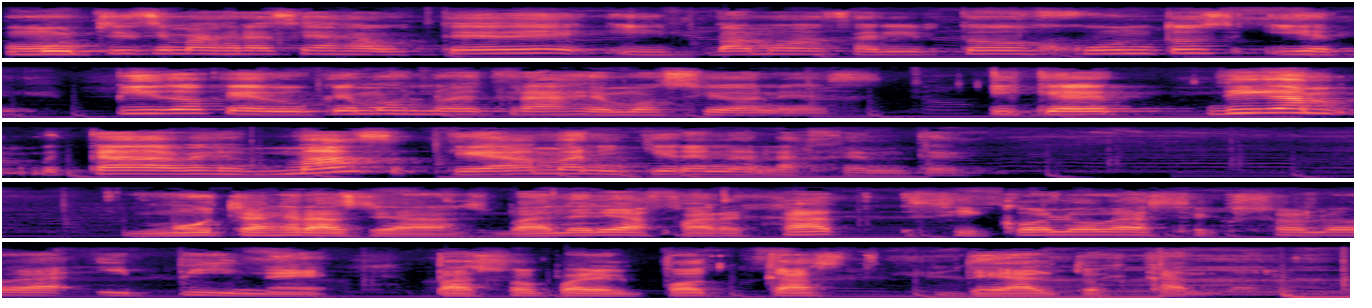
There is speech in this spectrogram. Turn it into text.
Muchísimas gracias a ustedes y vamos a salir todos juntos y pido que eduquemos nuestras emociones y que digan cada vez más que aman y quieren a la gente. Muchas gracias. Valeria Farhat, psicóloga, sexóloga y PINE, pasó por el podcast de Alto Escándalo.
